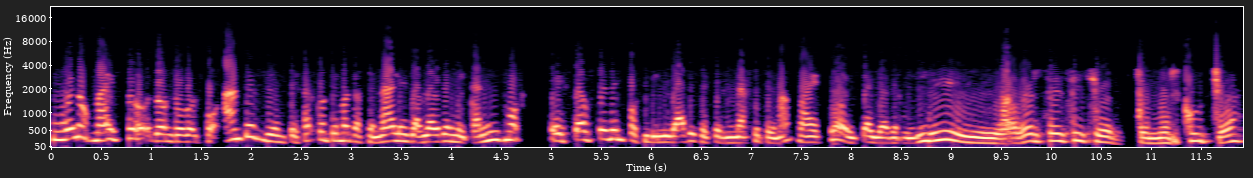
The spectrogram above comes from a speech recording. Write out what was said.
bueno, maestro don Rodolfo, antes de empezar con temas nacionales, de hablar del mecanismo, ¿está usted en posibilidades de terminar su tema, maestro? Ahorita ya de Sí, a ver si se, se me escucha.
